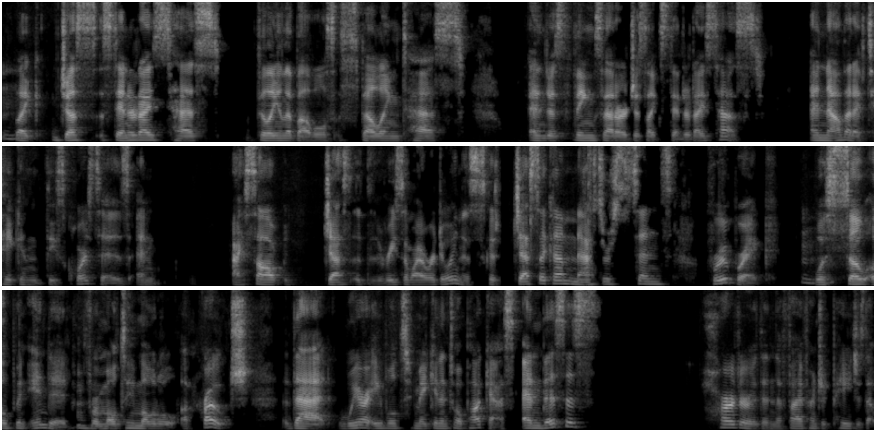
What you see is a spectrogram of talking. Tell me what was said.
Mhm. like just standardized tests, filling in the bubbles, spelling tests, and just things that are just like standardized tests. And now that I've taken these courses and I saw just the reason why we're doing this is because Jessica Masterson's rubric Mhm. was so open ended for Mhm. multimodal approach that we are able to make it into a podcast. And this is harder than the 500 pages that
